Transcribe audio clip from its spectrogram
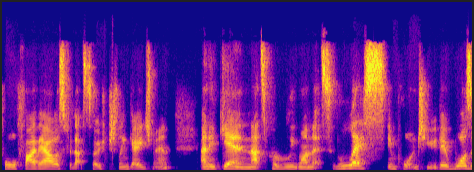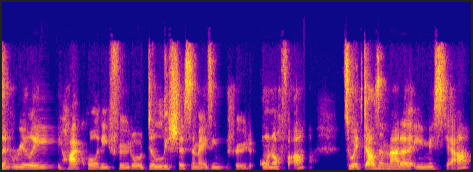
four five hours for that social engagement. And again that's probably one that's less important to you. There wasn't really high quality food or delicious amazing food on offer. So it doesn't matter that you missed out.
